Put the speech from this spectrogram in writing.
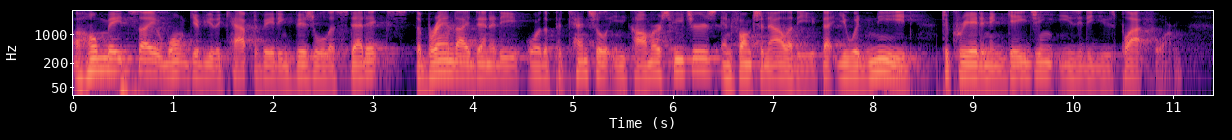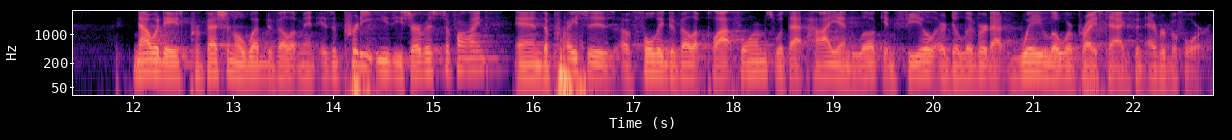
A homemade site won't give you the captivating visual aesthetics, the brand identity, or the potential e commerce features and functionality that you would need to create an engaging, easy to use platform. Nowadays, professional web development is a pretty easy service to find, and the prices of fully developed platforms with that high end look and feel are delivered at way lower price tags than ever before.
